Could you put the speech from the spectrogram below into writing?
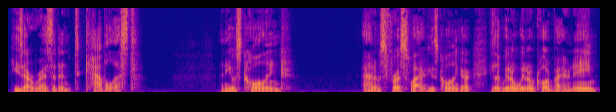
He's our resident Kabbalist. And he was calling Adam's first wife. He was calling her, he's like, we don't, we don't call her by her name.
